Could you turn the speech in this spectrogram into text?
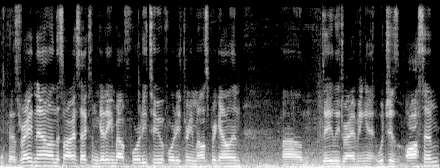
Because right now on this RSX, I'm getting about 42, 43 miles per gallon um, daily driving it, which is awesome.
